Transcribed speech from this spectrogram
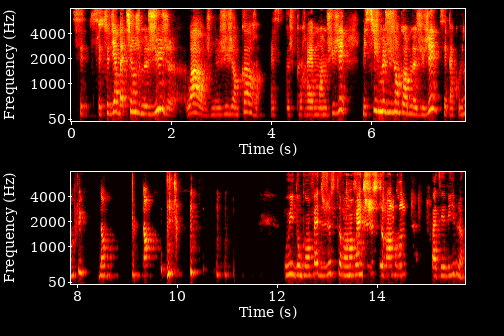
C'est de se dire, bah, tiens, je me juge. Waouh, je me juge encore. Est-ce que je pourrais moins me juger? Mais si je me juge encore de me juger, c'est pas cool non plus. Non. Non. Oui, donc en fait, juste rendre en fait, juste rendre compte pas terrible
